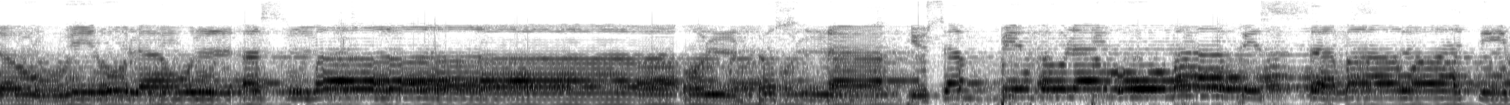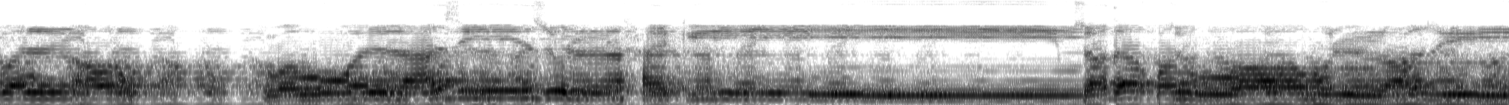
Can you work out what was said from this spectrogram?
المصور له الأسماء الحسنى. يسبح له ما في السماوات والأرض وهو العزيز الحكيم. صدق الله العظيم.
